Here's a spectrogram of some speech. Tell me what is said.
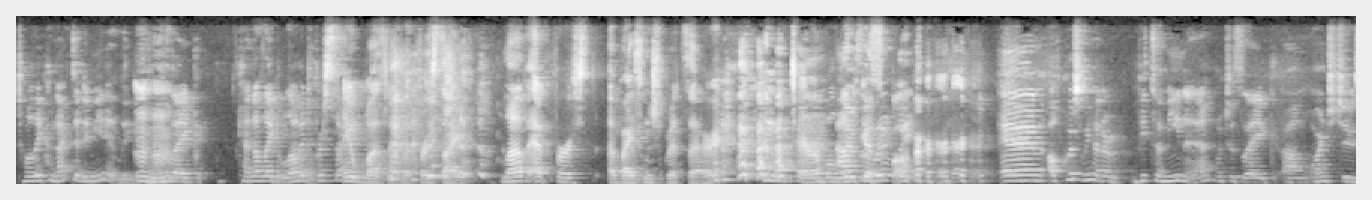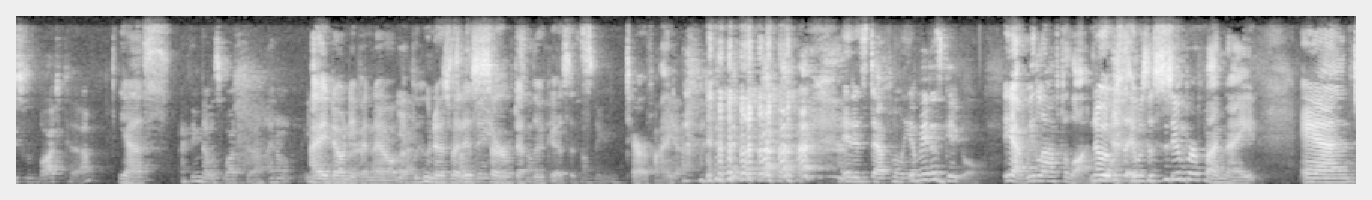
totally connected immediately. It was Mhm. like kind of like love at first sight. It was love at first sight. love at first of Weissenspritzer in the terrible Lucas bar. And of course, we had a vitamine, which is like um, orange juice with vodka. Yes. I think that was vodka. I don't. I don't remember. even know. I- yeah. Who knows what is served at Lucas? It's something- terrifying. Yeah. it is definitely a it made us giggle. yeah. We laughed a lot. No, it was it was a super fun night, and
